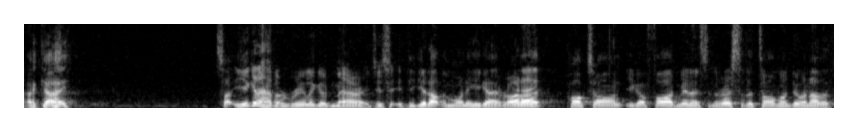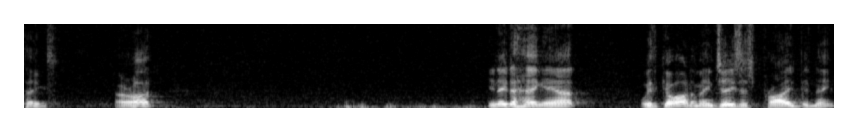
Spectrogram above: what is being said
Okay? So you're going to have a really good marriage. If you get up in the morning, you go, right out, clock's on, you've got five minutes, and the rest of the time I'm doing other things. All right? You need to hang out with God. I mean, Jesus prayed, didn't he?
